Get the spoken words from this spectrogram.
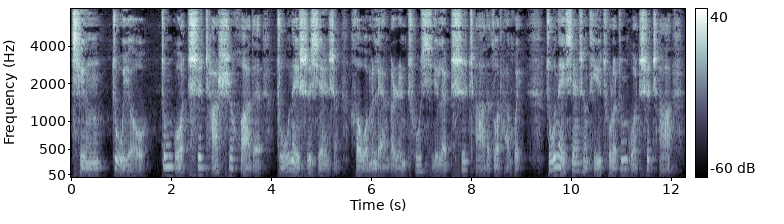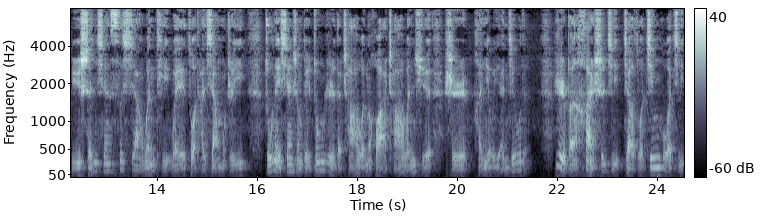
请著有。中国吃茶诗画的竹内实先生和我们两个人出席了吃茶的座谈会。竹内先生提出了中国吃茶与神仙思想问题为座谈项目之一。竹内先生对中日的茶文化、茶文学是很有研究的。日本汉诗集叫做《金国集》，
